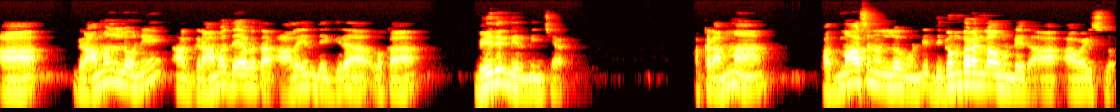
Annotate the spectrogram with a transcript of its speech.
ఆ గ్రామంలోనే ఆ గ్రామ దేవత ఆలయం దగ్గర ఒక వేదిక నిర్మించారు. అక్కడ అమ్మ పద్మాసనంలో ఉండి దిగంబరంగా ఉండేది ఆ ఆ వయసులో.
